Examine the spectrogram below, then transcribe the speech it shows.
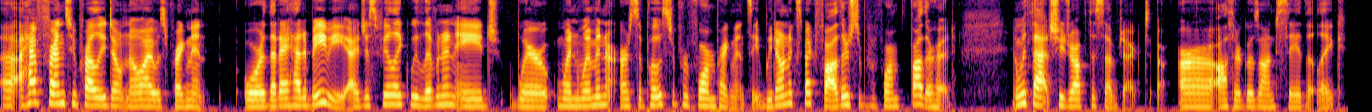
uh, I have friends who probably don't know I was pregnant or that I had a baby. I just feel like we live in an age where when women are supposed to perform pregnancy, we don't expect fathers to perform fatherhood. And with that, she dropped the subject. Our author goes on to say that, like,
